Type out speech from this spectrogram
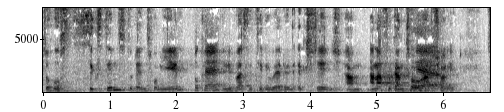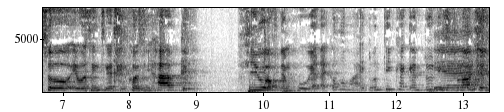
to host 16 students from Yale Okay. University. We were doing exchange, um, an African tour Yeah. actually. So it was interesting because you have the few of them who were like, "Oh, I don't think I can do this Yeah. floor thing,"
